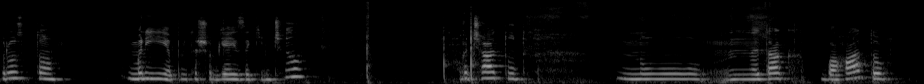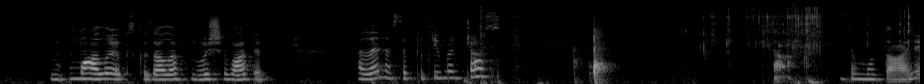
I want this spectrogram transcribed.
Просто мріє про те, щоб я її закінчила. Хоча тут, ну, не так багато, мало, я б сказала, вишивати. Але на все потрібен час. Так, йдемо далі.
